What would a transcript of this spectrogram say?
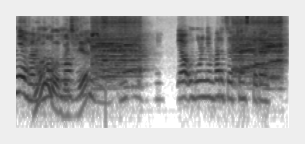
Nie wiem, Mogło mo- być, wiesz? Ja ogólnie bardzo często reaguję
